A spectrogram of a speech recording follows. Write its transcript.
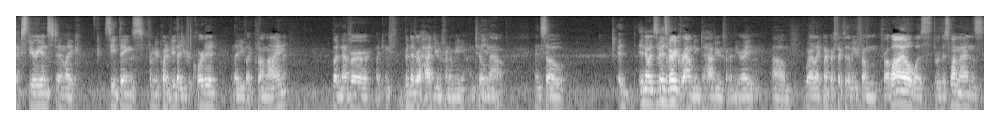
experienced and like, seen things from your point of view that you've recorded and that you've like put online, but never like but never had you in front of me until Yeah. now, and so. It, you know, it's it's very grounding to have you in front of me, right? um, where like my perspective of you from for a while was through this one lens,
